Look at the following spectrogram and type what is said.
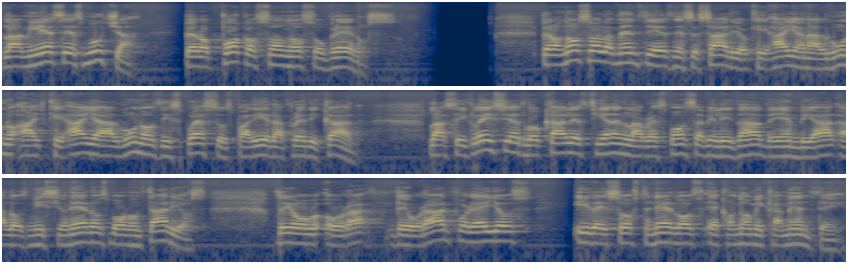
La mies es mucha, pero pocos son los obreros. Pero no solamente es necesario que, hayan que haya algunos dispuestos para ir a predicar. Las iglesias locales tienen la responsabilidad de enviar a los misioneros voluntarios, de orar, de orar por ellos y de sostenerlos económicamente.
